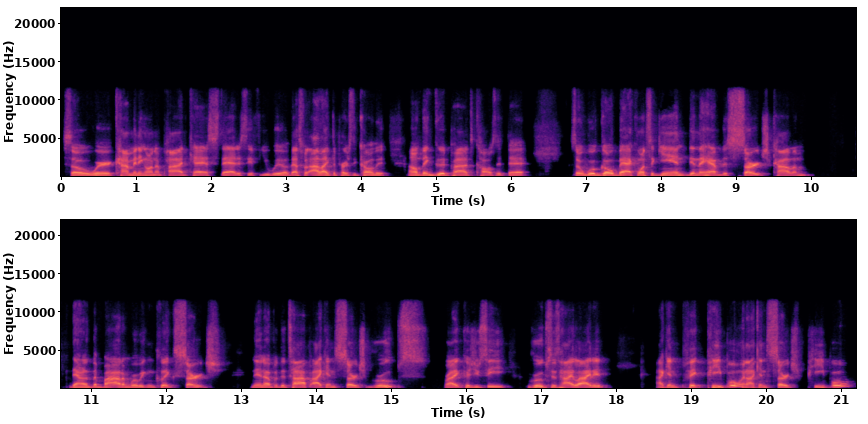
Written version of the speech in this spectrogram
So we're commenting on a podcast status, if you will. That's what I like to personally call it. I don't think Good Pods calls it that. So we'll go back once again. Then they have the search column down at the bottom where we can click search. Then up at the top, I can search groups, right? Because you see groups is highlighted. I can pick people and I can search people.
